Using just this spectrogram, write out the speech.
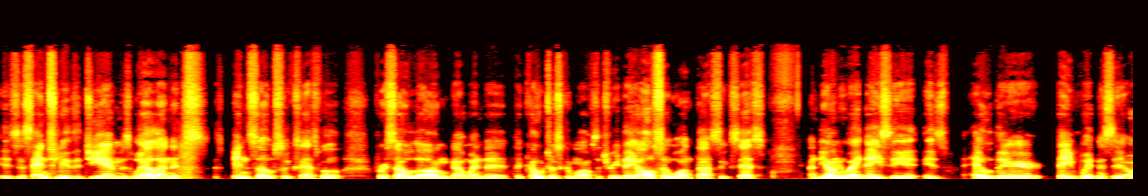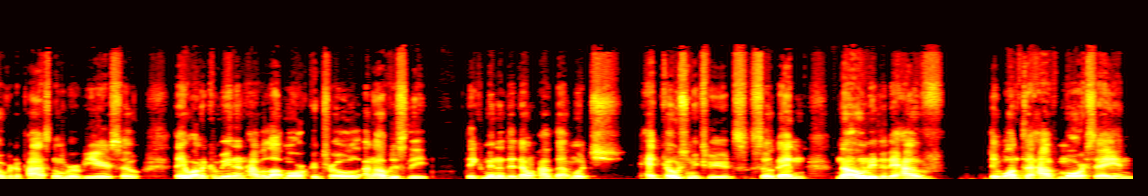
is essentially the GM as well, and it's been so successful for so long that when the, the coaches come off the tree, they also want that success, and the only way they see it is how they're they've witnessed it over the past number of years. So they want to come in and have a lot more control, and obviously they come in and they don't have that much head coaching experience. So then not only do they have they want to have more say in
